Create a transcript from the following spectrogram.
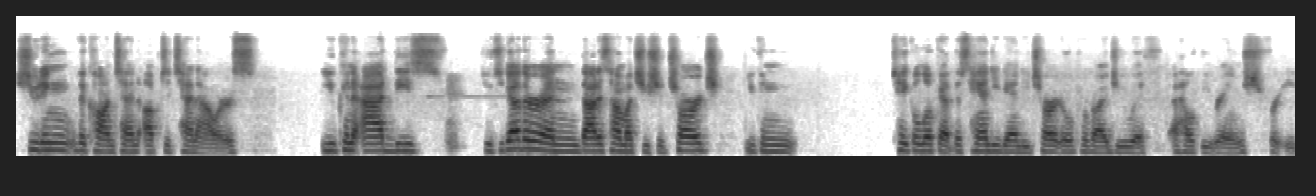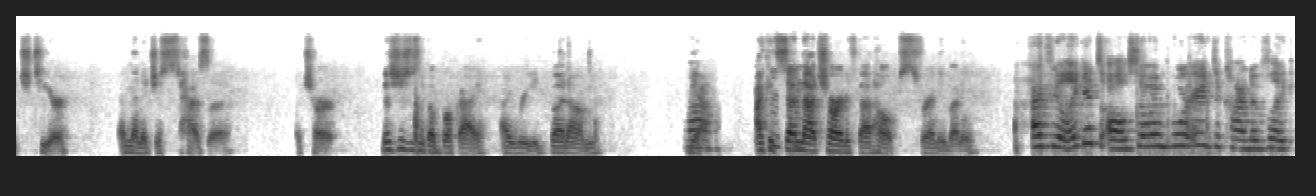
shooting the content up to 10 hours. You can add these two together, and that is how much you should charge. You can take a look at this handy dandy chart. It will provide you with a healthy range for each tier. And then it just has a, a chart. This is just like a book I, I read, but um, yeah, I could send that chart if that helps for anybody. I feel like it's also important to kind of like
